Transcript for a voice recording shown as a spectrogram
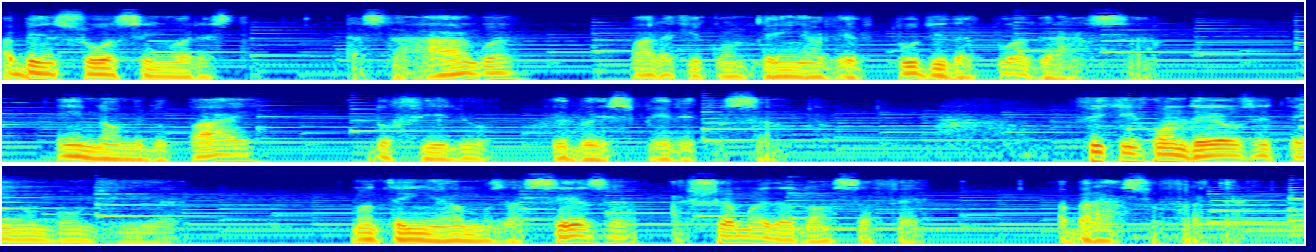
Abençoa, Senhor, esta, esta água, para que contenha a virtude da tua graça em nome do Pai, do Filho e do Espírito Santo. Fiquem com Deus e tenham um bom dia. Mantenhamos acesa a chama da nossa fé. Abraço fraterno.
